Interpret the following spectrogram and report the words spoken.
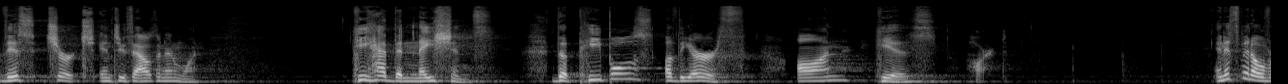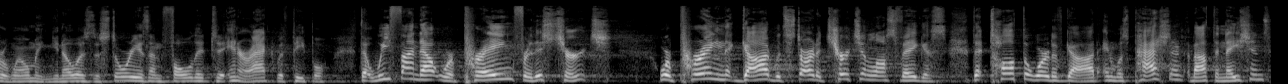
this church in 2001, He had the nations, the peoples of the earth on His. And it's been overwhelming, you know, as the story is unfolded to interact with people, that we find out we're praying for this church. We're praying that God would start a church in Las Vegas that taught the Word of God and was passionate about the nations.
